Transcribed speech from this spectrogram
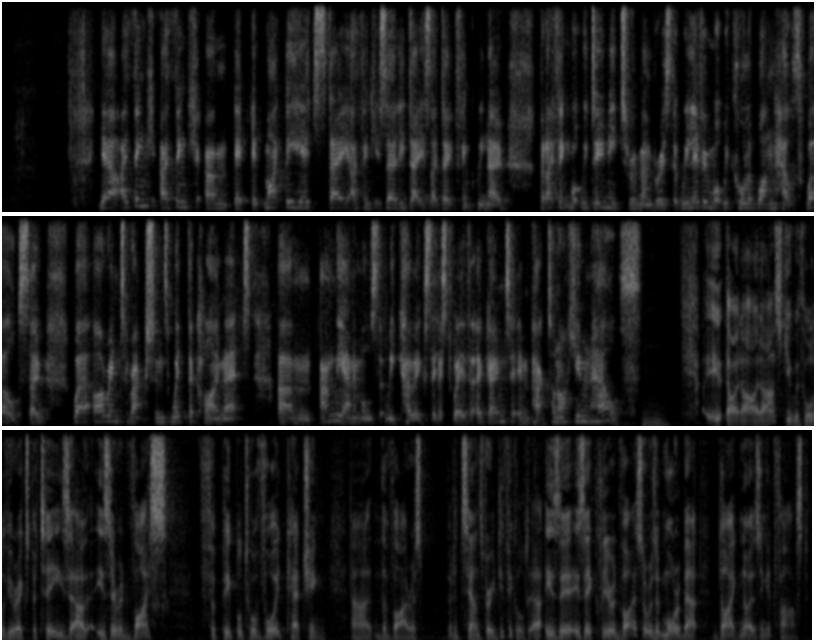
Yeah, I think I think um, it, it might be here to stay. I think it's early days. I don't think we know, but I think what we do need to remember is that we live in what we call a one health world. So, where our interactions with the climate um, and the animals that we coexist with are going to impact on our human health. Mm. I'd, I'd, ask you, with all of your expertise, uh, is there advice for people to avoid catching uh, the virus? But it sounds very difficult. Uh, is, there, is there clear advice, or is it more about diagnosing it fast?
